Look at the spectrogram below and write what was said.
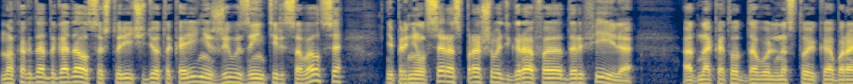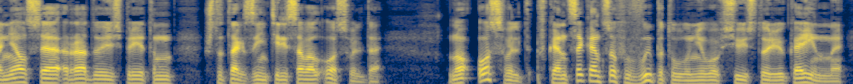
но когда догадался, что речь идет о Карине, живо заинтересовался и принялся расспрашивать графа Дерфейля, однако тот довольно стойко оборонялся, радуясь при этом, что так заинтересовал Освальда. Но Освальд в конце концов выпытал у него всю историю Каринны –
